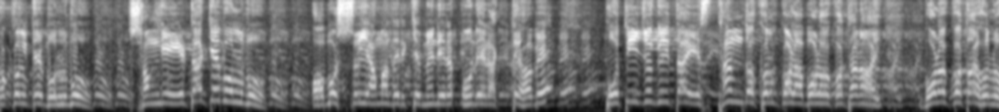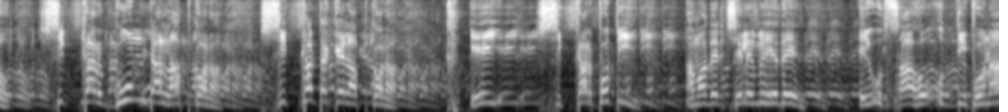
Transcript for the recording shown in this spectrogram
সকলকে বলব, সঙ্গে এটাকে বলব, অবশ্যই আমাদেরকে মেনে মনে রাখতে হবে। প্রতিযোগিতায় স্থান দখল করা বড় কথা নয়, বড় কথা হলো শিক্ষার গুণটা লাভ করা, শিক্ষাটাকে লাভ করা। এই শিক্ষার প্রতি আমাদের ছেলে মেয়েদের এই উৎসাহ, উদ্দীপনা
